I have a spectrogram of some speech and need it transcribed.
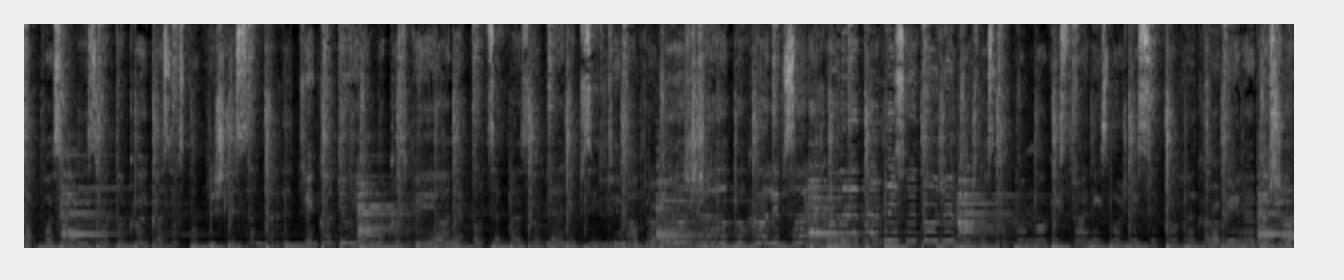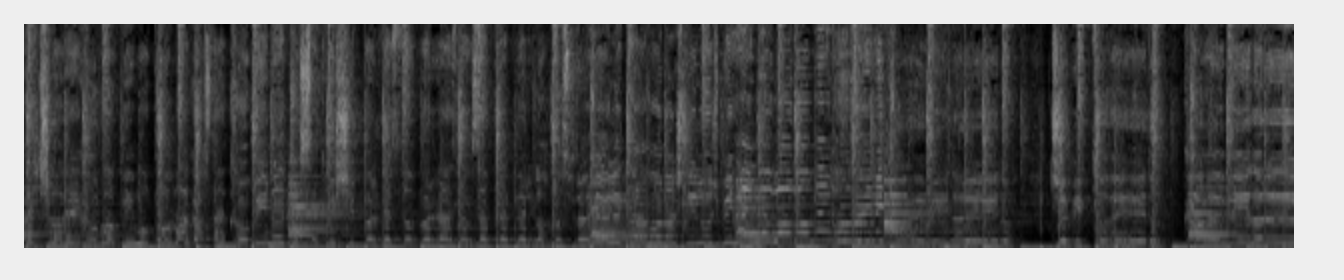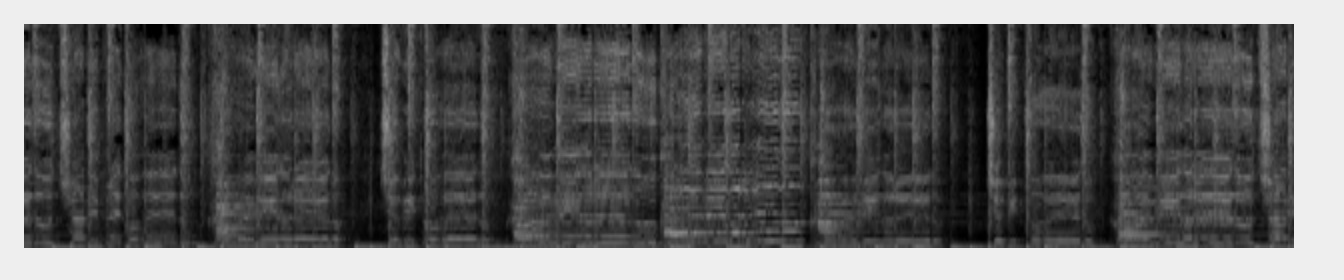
Pa posadni smo takoj, ko smo smo prišli sem narediti In kot divjamo, kot pijane ovce, a zgubljeni psi Tima probujaš, apokalipsa lahko vred Svoj to že smo po mnogih stranih zmožni se povred robine. bi ne bil bi mu pomagao stan Ko bi ne bil vsak višji prdec, za prepir Lahko spravili tamo naši luč, Kalbi naredu, kalbi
